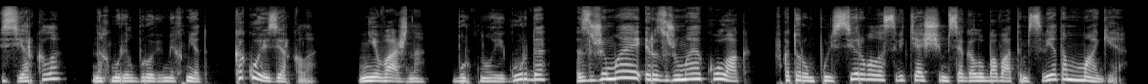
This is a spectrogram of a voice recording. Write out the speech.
«Зеркало?» — нахмурил брови Мехмед. «Какое зеркало?» «Неважно», — буркнула Егурда, сжимая и разжимая кулак, в котором пульсировала светящимся голубоватым светом магия.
